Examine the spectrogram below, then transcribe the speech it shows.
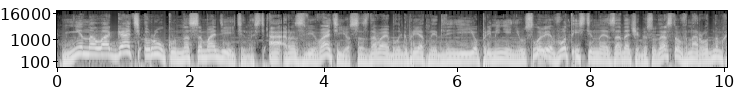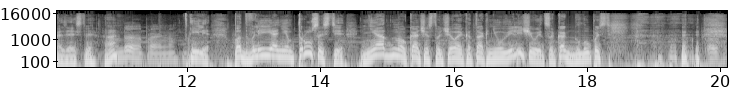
Не налагать руку на самодеятельность, а развивать ее, создавая благоприятные для ее применения условия, вот истинная задача государства в народном хозяйстве. А? Да, правильно. Или под влиянием трусости ни одно качество человека так не увеличивается, как глупость.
